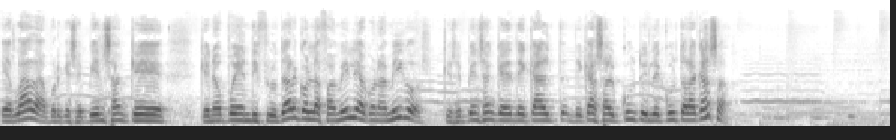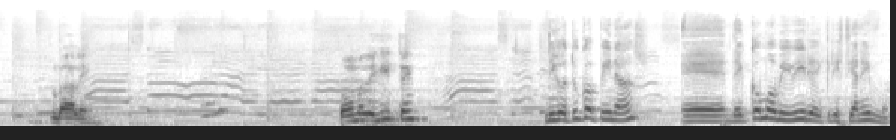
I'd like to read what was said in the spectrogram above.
errada, porque se piensan que, que no pueden disfrutar con la familia, con amigos, que se piensan que es de, cal- de casa al culto y de culto a la casa? Vale. ¿Cómo me dijiste? Digo, ¿tú qué opinas eh, de cómo vivir el cristianismo?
